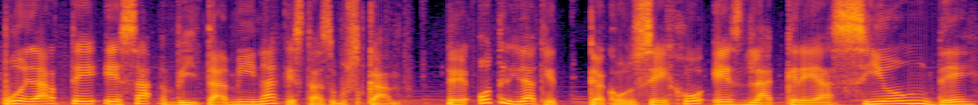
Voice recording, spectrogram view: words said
puede darte esa vitamina que estás buscando. Eh, otra idea que te aconsejo es la creación de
